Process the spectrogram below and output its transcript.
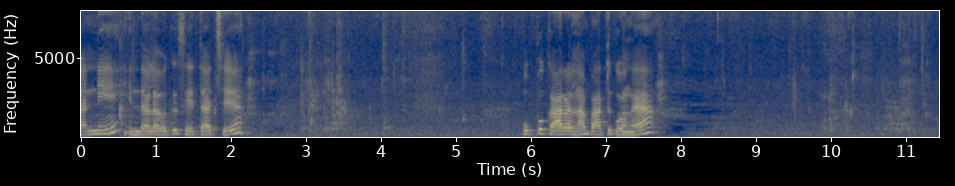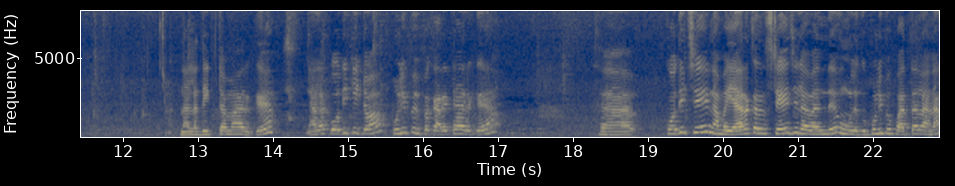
தண்ணி இந்த அளவுக்கு சேர்த்தாச்சு. உப்பு காரம்லாம் பார்த்துக்கோங்க. நல்லா திட்டமாக இருக்குது நல்லா கொதிக்கிட்டோம். புளிப்பு இப்போ கரெக்டாக இருக்குது கொதித்து நம்ம இறக்குற ஸ்டேஜில் வந்து உங்களுக்கு புளிப்பு பத்தலைன்னா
